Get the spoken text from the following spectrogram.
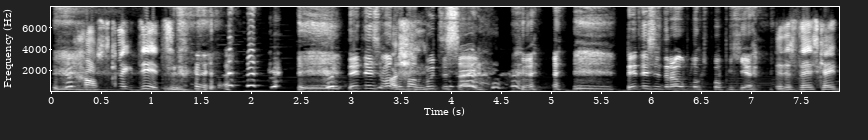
Gast, kijk dit. dit is wat Als het had je- moeten zijn. dit is het Roblox poppetje. dit is deze, kijk,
